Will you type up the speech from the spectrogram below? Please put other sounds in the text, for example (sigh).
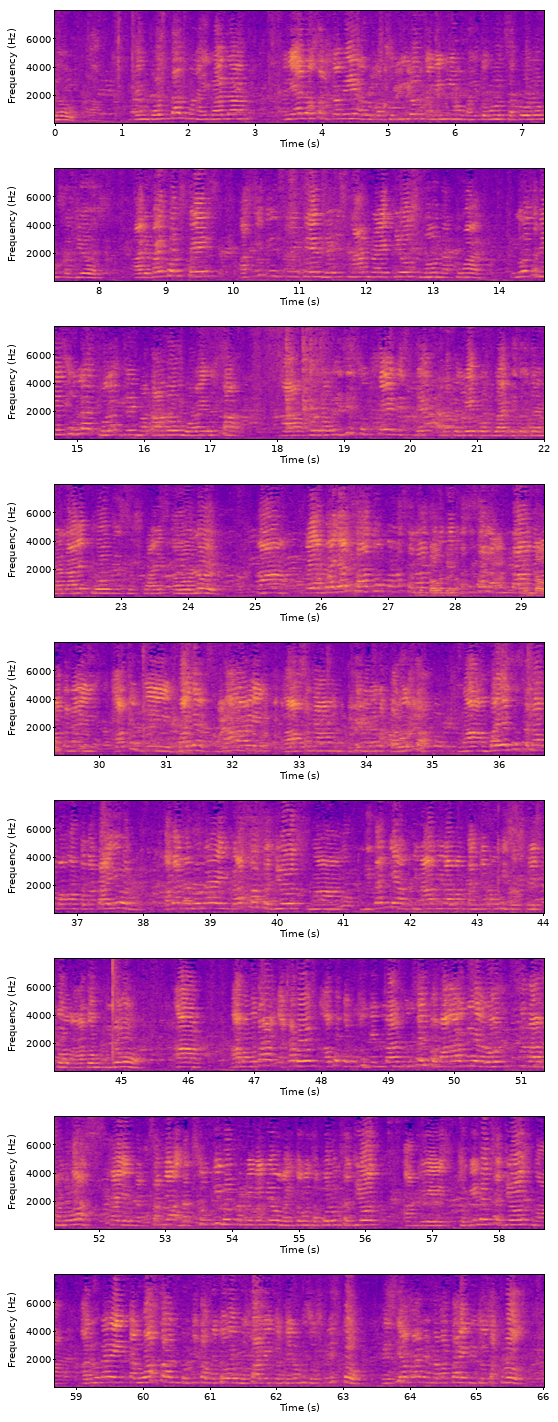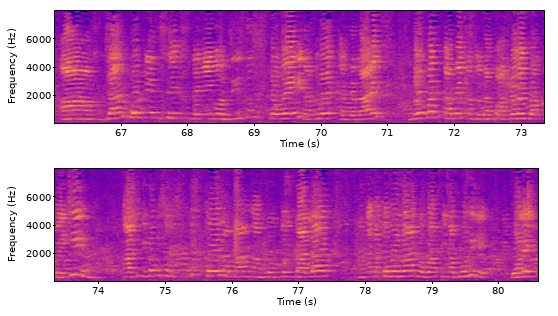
Low. Ah, Ngayong buntag, mga higala, Aniano sa kami ang pagsubilon kaninyo mahitungod sa pulong sa Diyos. Uh, the Bible says, as it is written, there is none righteous, no not one. Ingon sa niya sulat, wala din matarong, walay usa. Uh, for the wages of sin is death, but the gift of God is eternal life through Jesus Christ our Lord. Ah, kaya bayan sa atong Itong tao dun, no? kasasala ang tao Itong tao. na atong ay ah, kanang kasi nga nagparusa nga ang bayad sa sala mga kamatayon akan adunay gasa sa Dios nga gitan niya pinaagi lamang kang Ginoong Hesus Kristo ang atong Ginoo ah ang mga utang karon ako kung sumimlan unsay pamaagi aron kita maluwas kaya nagsamya nagsugilon kami ninyo mahitungod sa pulong sa Dios ang sugilon sa Dios nga adunay kaluwasan kung kita mutuo musalig kang Ginoong Hesus Kristo kay siya man ang namatay dito sa krus Ah, John 14:6 nangingon, Jesus is the way, the truth, and the life. No man cometh unto the Father but by Him. At Ginoong Hesus Kristo lamang ang bugtong dalan, ang katatulan o ang pinabuhi. Walay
